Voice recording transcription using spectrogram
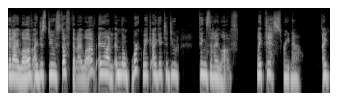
that I love. I just do stuff that I love. And on in the work week, I get to do things that I love, like this right now. I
